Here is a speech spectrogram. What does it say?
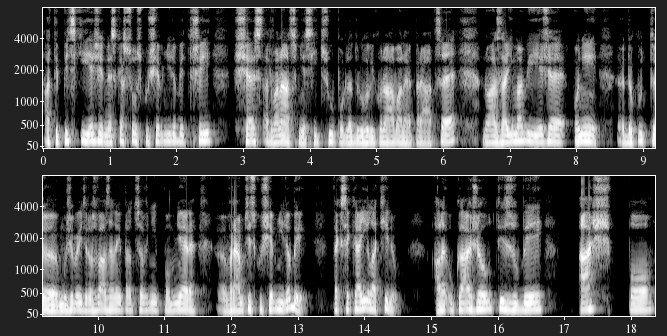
a typický je, že dneska jsou zkušební doby 3, 6 a 12 měsíců podle druhu vykonávané práce. No a zajímavý je, že oni, dokud může být rozvázaný pracovní poměr v rámci zkušební doby, tak sekají latinu ale ukážou ty zuby až po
